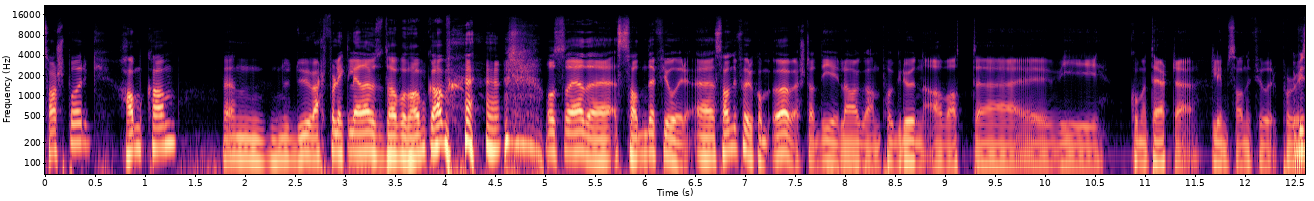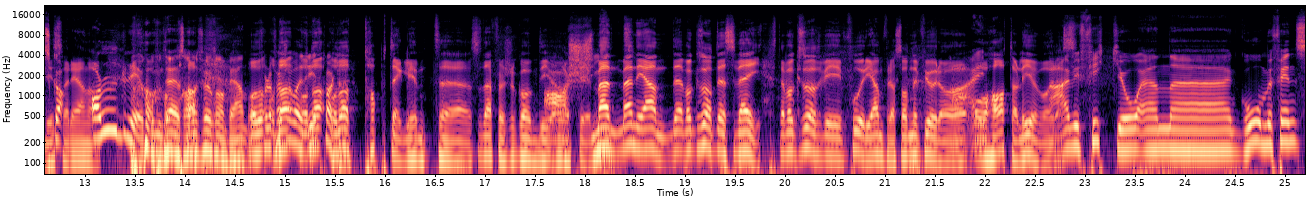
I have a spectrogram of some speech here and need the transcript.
Sarpsborg, HamKam. Den, du er i hvert fall ikke leder hvis du tar på en HamKam. og så er det Sandefjord. Eh, Sandefjord kom øverst av de lagene pga. at eh, vi kommenterte Glimt Sandefjord på Vi skal Arena. aldri kommentere Sandefjord-kamp igjen. Og, og, da, og, da, og da tapte Glimt, eh, så derfor så kom de Ah, øverst. Men, men igjen, det var ikke sånn at det svei. Det var ikke sånn at vi for hjem fra Sandefjord og, Nei. og hata livet vårt. Nei, vi fikk jo en uh, god muffins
